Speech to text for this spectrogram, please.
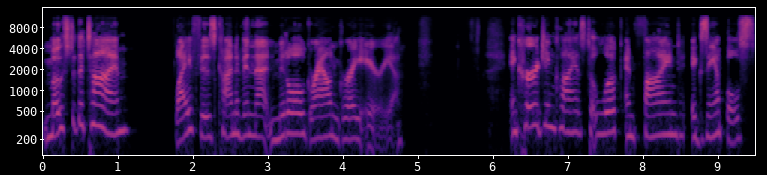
most of the time life is kind of in that middle ground gray area. Encouraging clients to look and find examples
